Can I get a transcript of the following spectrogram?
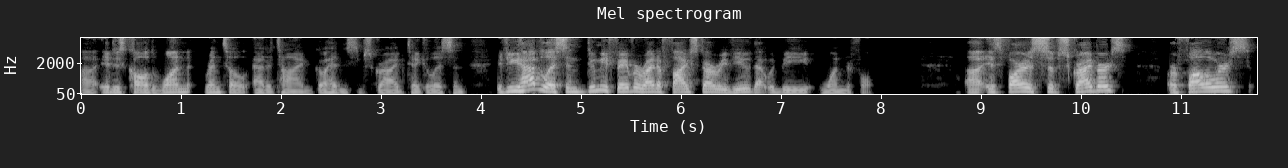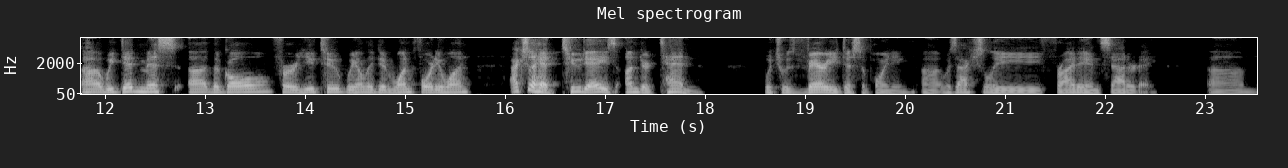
uh, it is called One Rental at a Time. Go ahead and subscribe, take a listen. If you have listened, do me a favor, write a five star review. That would be wonderful. Uh, as far as subscribers or followers, uh, we did miss the goal for YouTube. We only did 141 actually had two days under 10 which was very disappointing uh, it was actually friday and saturday um,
